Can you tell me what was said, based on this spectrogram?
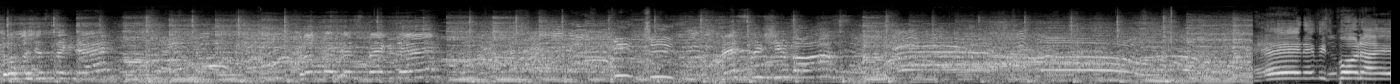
Protože jste kde? Protože jste kde? Piči! Neslyším vás! Hej, nejvíc pohoda, hej.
